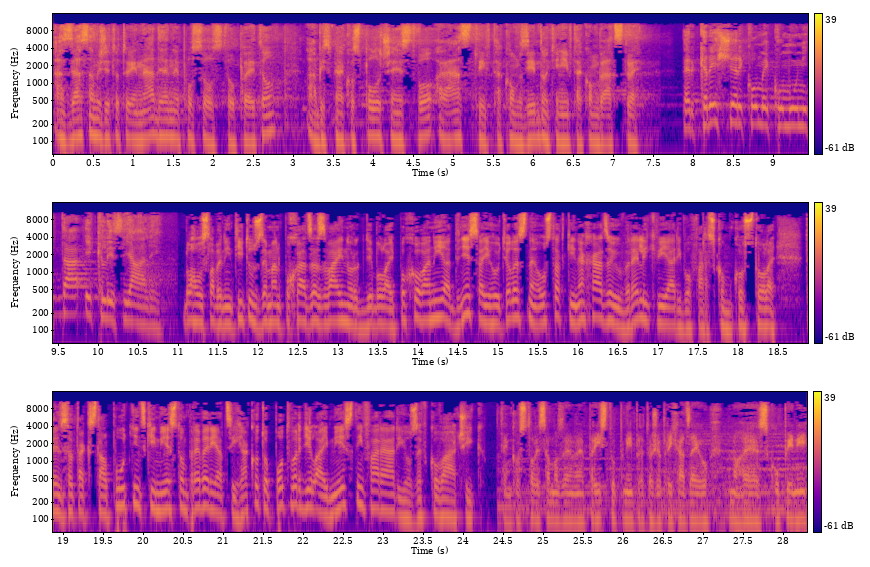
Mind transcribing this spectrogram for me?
A zdá sa mi, že toto je nádherné posolstvo preto, aby sme ako spoločenstvo rástli v takom zjednotení, v takom bratstve. Per crescere come comunità ecclesiale Blahoslavený Titus Zeman pochádza z Vajnor, kde bol aj pochovaný a dnes sa jeho telesné ostatky nachádzajú v relikviári vo Farskom kostole. Ten sa tak stal pútnickým miestom pre veriacich, ako to potvrdil aj miestny farár Jozef Kováčik. Ten kostol je samozrejme prístupný, pretože prichádzajú mnohé skupiny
